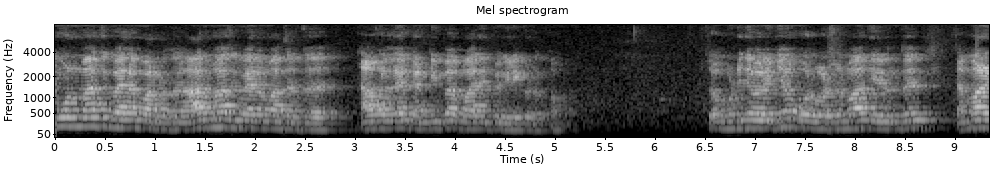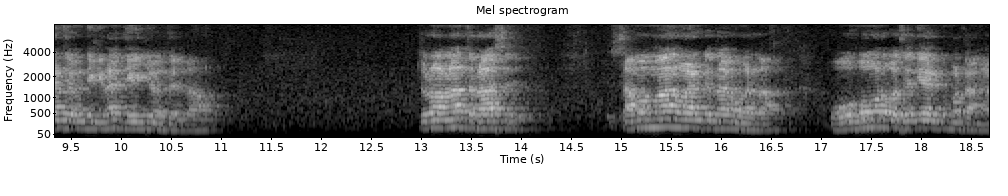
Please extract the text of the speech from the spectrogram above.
மூணு மாதத்துக்கு வேலை மாறுறது ஆறு மாதத்துக்கு வேலை மாற்றுறது அவங்கள கண்டிப்பாக பாதிப்புகளை கொடுக்கும். ஸோ முடிஞ்ச வரைக்கும் ஒரு வருஷமாவது இருந்து சமாளித்து வந்தீங்கன்னா ஜெயிச்சு வந்துடலாம். துலானா திராசு. சமமான வாழ்க்கை தான் இவங்கெல்லாம். ஒவ்வொன்றும் வசதியாக இருக்க மாட்டாங்க.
